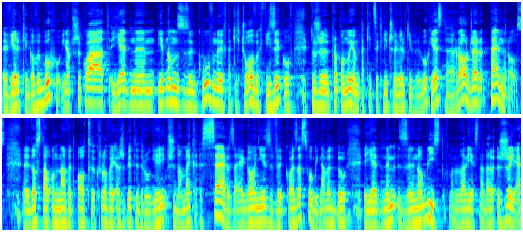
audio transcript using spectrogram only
e, wielkiego wybuchu. I na przykład jednym, jedną z głównych takich czołowych fizyków, którzy proponują proponują taki cykliczny wielki wybuch jest Roger Penrose. Dostał on nawet od królowej Elżbiety II przydomek Sir za jego niezwykłe zasługi. Nawet był jednym z noblistów. No nadal jest, nadal żyje.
